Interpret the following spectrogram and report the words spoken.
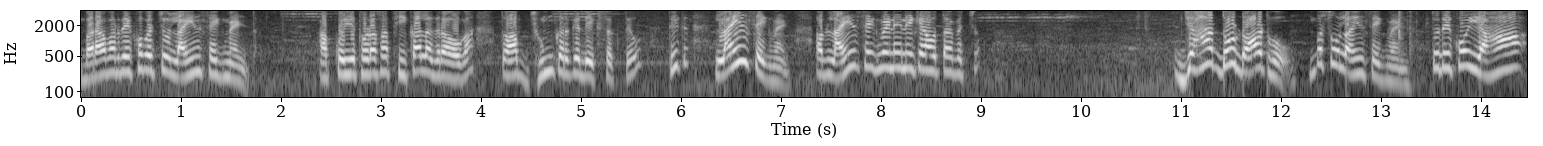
बराबर देखो बच्चों लाइन सेगमेंट आपको ये थोड़ा सा फीका लग रहा होगा तो आप झूम करके देख सकते हो, ठीक है? लाइन सेगमेंट अब लाइन सेगमेंट यानी क्या होता है बच्चों? जहाँ दो डॉट हो, बस वो लाइन सेगमेंट तो देखो यहाँ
